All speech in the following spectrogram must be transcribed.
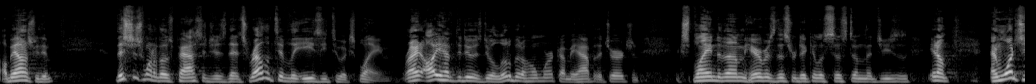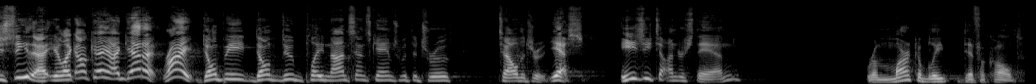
I'll be honest with you. This is one of those passages that's relatively easy to explain, right? All you have to do is do a little bit of homework on behalf of the church and explain to them, here was this ridiculous system that Jesus, you know, and once you see that, you're like, okay, I get it, right. Don't be, don't do play nonsense games with the truth. Tell the truth. Yes, easy to understand, remarkably difficult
